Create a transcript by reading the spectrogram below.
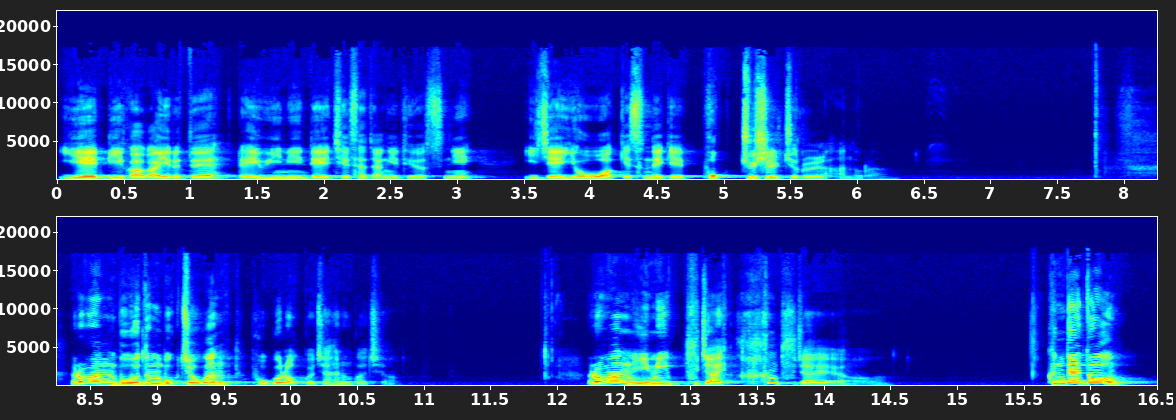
이에 미가가 이르되 레위인이 내 제사장이 되었으니 이제 여호와께서 내게 복 주실 줄을 아노라. 여러분 모든 목적은 복을 얻고자 하는 거죠. 여러분 이미 부자 큰 부자예요. 근데도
